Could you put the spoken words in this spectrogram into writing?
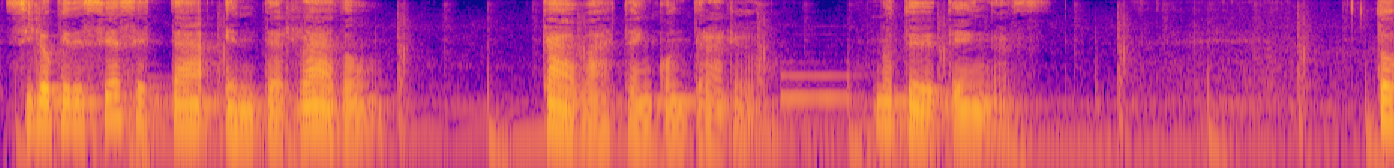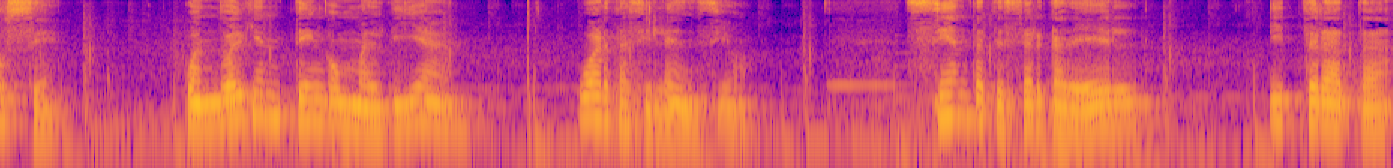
Si lo que deseas está enterrado, cava hasta encontrarlo. No te detengas. 12. Cuando alguien tenga un mal día, guarda silencio Siéntate cerca de él y trata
